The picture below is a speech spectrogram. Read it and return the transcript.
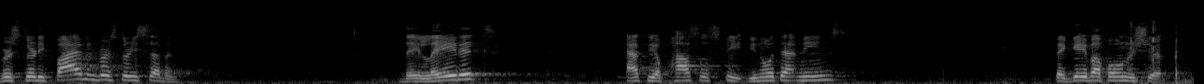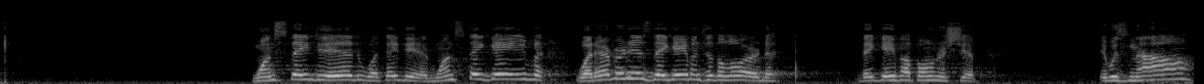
Verse 35 and verse 37. They laid it at the apostles' feet. You know what that means? They gave up ownership. Once they did what they did, once they gave whatever it is they gave unto the Lord, they gave up ownership. It was now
